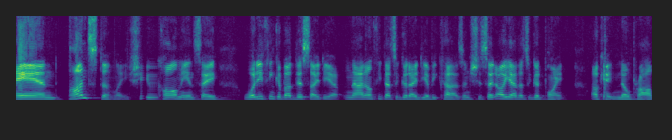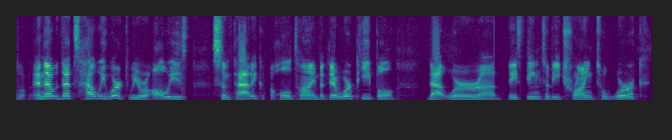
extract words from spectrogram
and constantly she would call me and say, "What do you think about this idea?" No, I don't think that's a good idea because. And she said, "Oh yeah, that's a good point. Okay, no problem." And that, that's how we worked. We were always sympathetic the whole time, but there were people that were uh, they seemed to be trying to work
